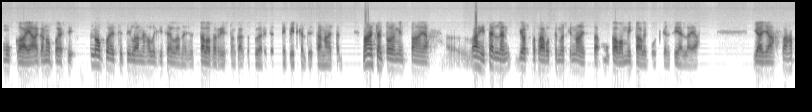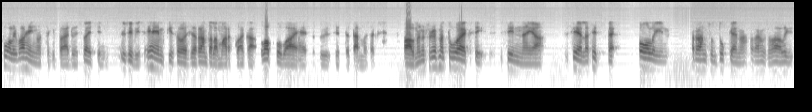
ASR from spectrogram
mukaan ja aika nopeasti, nopeasti tilanne olikin sellainen, että talousriston kanssa pyöritettiin pitkälti sitä naisten, naisten toimintaa ja äh, vähitellen jospa saavutti myöskin naista mukavan mitaliputken siellä ja ja, ja vähän puoli vahingossakin päädyin Sveitsin 95 EM-kisoihin ja Rantala Markku aika loppuvaiheessa pyysi sitten tämmöiseksi valmennusryhmän tueksi sinne ja siellä sitten olin Ransun tukena. Ransu oli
